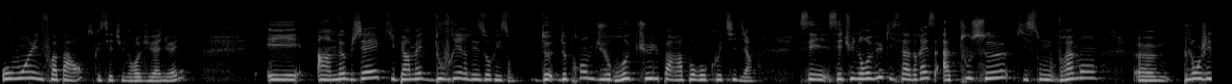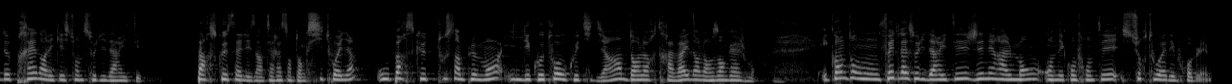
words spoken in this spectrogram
au moins une fois par an, parce que c'est une revue annuelle, et un objet qui permet d'ouvrir les horizons, de, prendre du recul par rapport au quotidien. C'est une revue qui s'adresse à tous ceux qui sont vraiment euh, plongés de près dans les questions de solidarité parce que ça les intéresse en tant que citoyens ou parce que tout simplement ils les côtoient au quotidien dans leur travail, dans leurs engagements. Et quand on fait de la solidarité, généralement, on est confronté surtout à des problèmes.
